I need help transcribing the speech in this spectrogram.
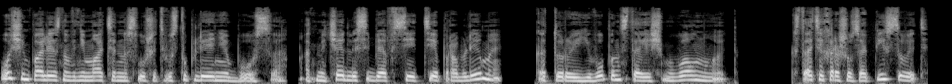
Очень полезно внимательно слушать выступления босса, отмечать для себя все те проблемы, которые его по-настоящему волнуют. Кстати, хорошо записывать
